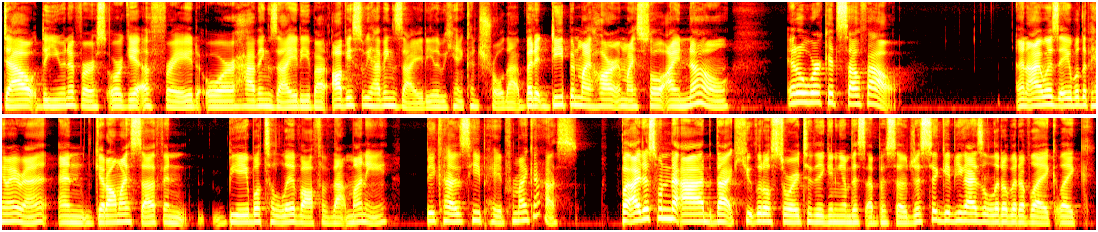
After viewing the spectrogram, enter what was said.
doubt the universe or get afraid or have anxiety about. It. Obviously, we have anxiety; we can't control that. But it deep in my heart and my soul, I know it'll work itself out. And I was able to pay my rent and get all my stuff and be able to live off of that money because he paid for my gas. But I just wanted to add that cute little story to the beginning of this episode just to give you guys a little bit of like like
